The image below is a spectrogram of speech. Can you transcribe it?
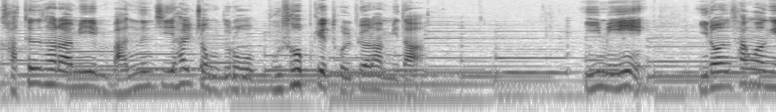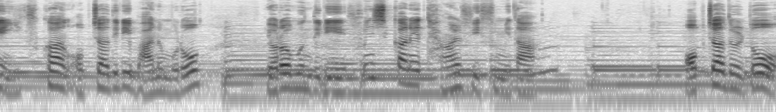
같은 사람이 맞는지 할 정도로 무섭게 돌변합니다. 이미 이런 상황에 익숙한 업자들이 많으므로 여러분들이 순식간에 당할 수 있습니다. 업자들도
